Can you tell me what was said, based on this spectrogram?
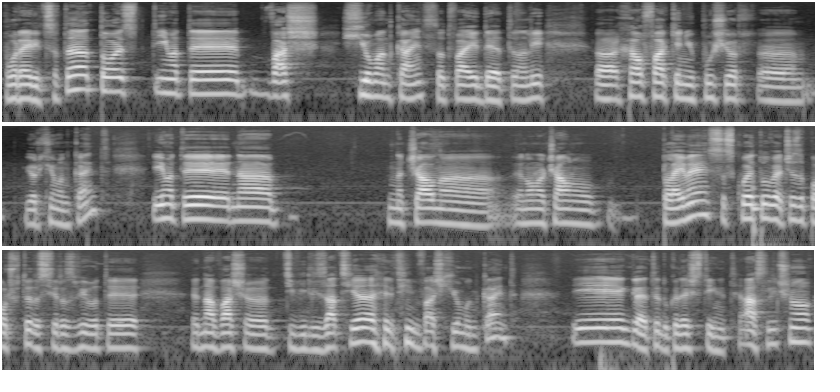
поредицата, т.е. имате ваш humankind, то това е идеята, нали? Uh, how far can you push your, uh, your humankind? И имате една начална, едно начално племе, с което вече започвате да си развивате една ваша цивилизация, един ваш humankind и гледате докъде ще стигнете. Аз лично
